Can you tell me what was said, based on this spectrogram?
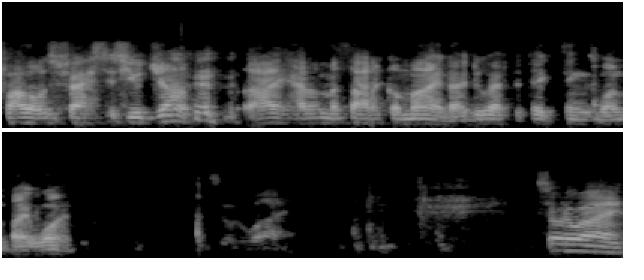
follow as fast as you jump. I have a methodical mind. I do have to take things one by one. So do I. So do I.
